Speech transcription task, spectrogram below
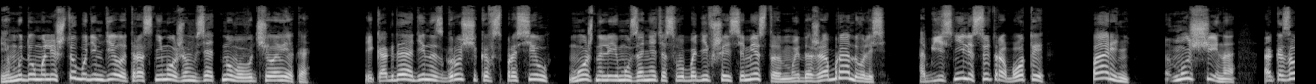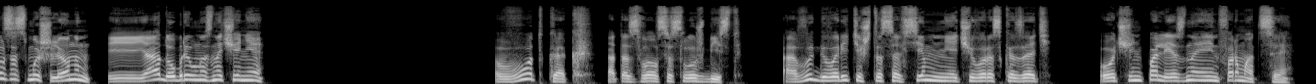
и мы думали, что будем делать, раз не можем взять нового человека. И когда один из грузчиков спросил, можно ли ему занять освободившееся место, мы даже обрадовались. Объяснили суть работы. Парень, мужчина, оказался смышленым, и я одобрил назначение. «Вот как», — отозвался службист. «А вы говорите, что совсем нечего рассказать. Очень полезная информация.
